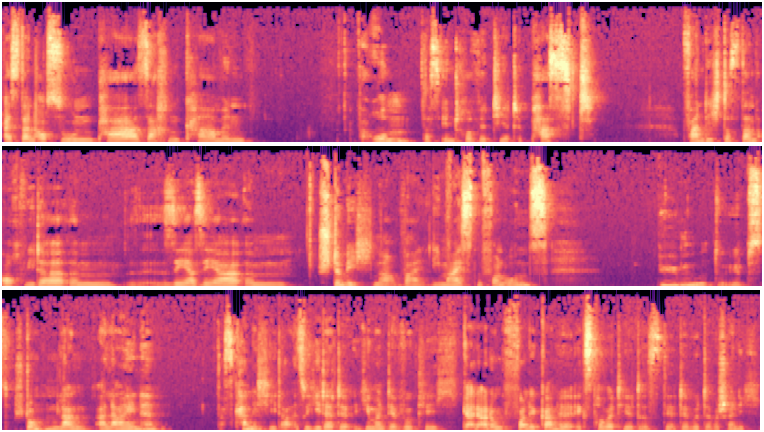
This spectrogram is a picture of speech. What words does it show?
als dann auch so ein paar Sachen kamen, warum das Introvertierte passt, fand ich das dann auch wieder ähm, sehr, sehr ähm, stimmig, ne? weil die meisten von uns üben, du übst stundenlang alleine, das kann nicht jeder. Also jeder, der, jemand, der wirklich, keine Ahnung, volle Kanne extrovertiert ist, der, der wird da wahrscheinlich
